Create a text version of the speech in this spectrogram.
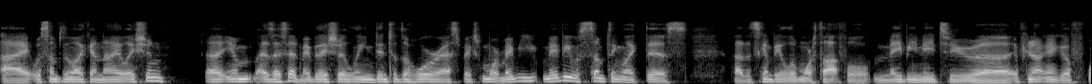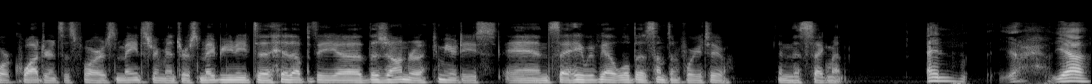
I with something like Annihilation, uh, you know, as I said, maybe they should have leaned into the horror aspects more. Maybe maybe with something like this. Uh, that's going to be a little more thoughtful. Maybe you need to, uh, if you're not going to go for quadrants as far as mainstream interest, maybe you need to hit up the uh, the genre communities and say, hey, we've got a little bit of something for you too in this segment. And yeah,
